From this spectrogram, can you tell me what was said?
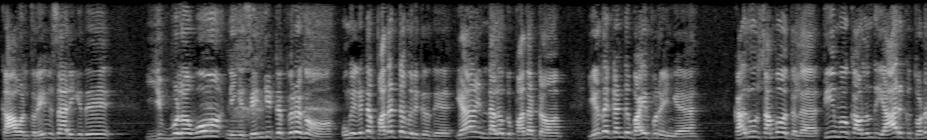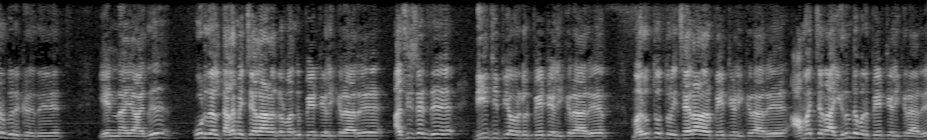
காவல்துறை விசாரிக்குது. இவ்வளவும் நீங்க செஞ்சிட்ட பிறகும் உங்ககிட்ட பதட்டம் இருக்கிறது. ஏன் இந்த அளவுக்கு பதட்டம்? எதை கண்டு பயப்படுறீங்க? கரூர் சம்பவத்தில் திமுகவிலிருந்து யாருக்கு தொடர்பு இருக்கிறது? என்னையா இது? கூடுதல் தலைமைச் செயலாளர்கள் வந்து பேட்டி அளிக்கிறாரு. அசிஸ்டன்ட் டிஜிபி அவர்கள் பேட்டி அளிக்கிறாரு. மருத்துவத்துறை செயலாளர் பேட்டி அளிக்கிறாரு. அமைச்சராக இருந்தவர் பேட்டி அளிக்கிறாரு.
